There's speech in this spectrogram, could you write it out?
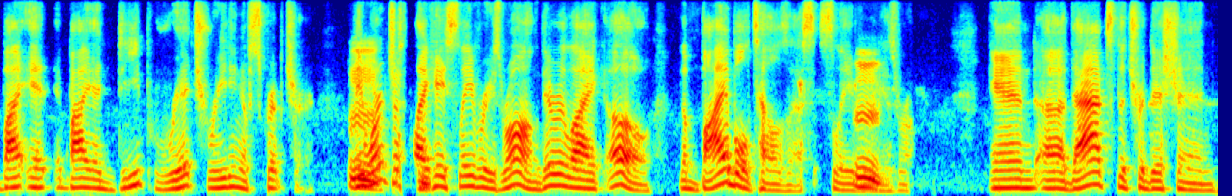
by it by a deep rich reading of scripture they Mm. weren't just like hey slavery is wrong they were like oh the bible tells us slavery Mm. is wrong and uh, that's the tradition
